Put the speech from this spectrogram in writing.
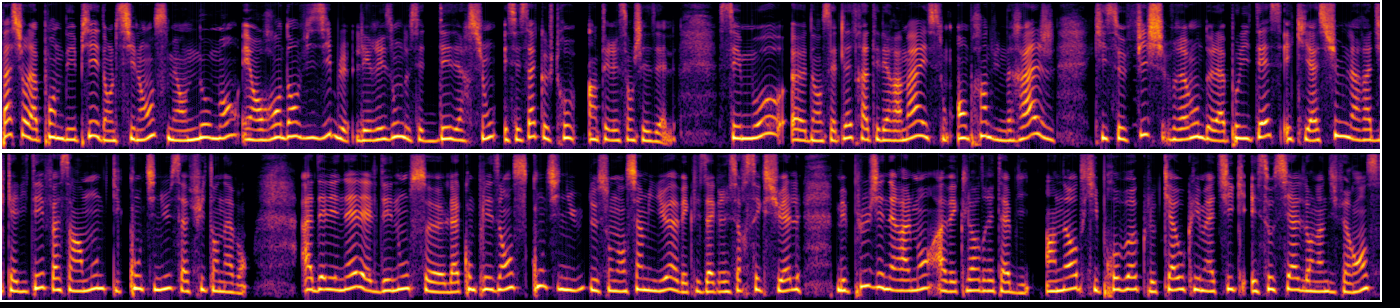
Pas sur la pointe des pieds et dans le silence, mais en nommant et en rendant visibles les raisons de cette désertion, et c'est ça que je trouve intéressant chez elle. Ces mots, euh, dans cette lettre à Télérama, ils sont empreints d'une rage qui se fiche vraiment de la politesse et qui assume la radicalité face à un monde qui continue sa fuite en avant. Adèle Haenel, elle dénonce euh, la complaisance continue de son ancien milieu avec les agresseurs sexuels, mais plus généralement avec l'ordre Un ordre qui provoque le chaos climatique et social dans l'indifférence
